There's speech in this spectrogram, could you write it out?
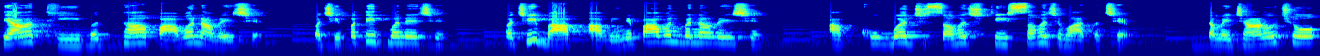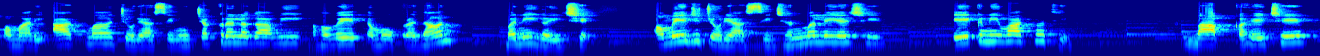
ત્યાંથી બધા પાવન આવે છે. પછી પતિત બને છે. પછી બાપ આવીને પાવન બનાવે છે. આ ખૂબ જ સહજથી સહજ વાત છે. તમે જાણો છો, અમારી આત્મા ચોર્યાસીનું ચક્ર લગાવી હવે તમો પ્રધાન બની ગઈ છે. અમે જ ચોર્યાસી જન્મ લઈએ છીએ. એકની વાત નથી. બાપ કહે છે,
